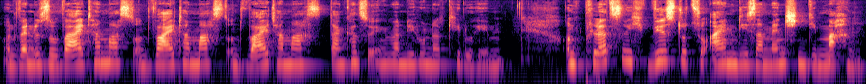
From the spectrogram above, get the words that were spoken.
Und wenn du so weitermachst und weitermachst und weitermachst, dann kannst du irgendwann die 100 Kilo heben. Und plötzlich wirst du zu einem dieser Menschen, die machen,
